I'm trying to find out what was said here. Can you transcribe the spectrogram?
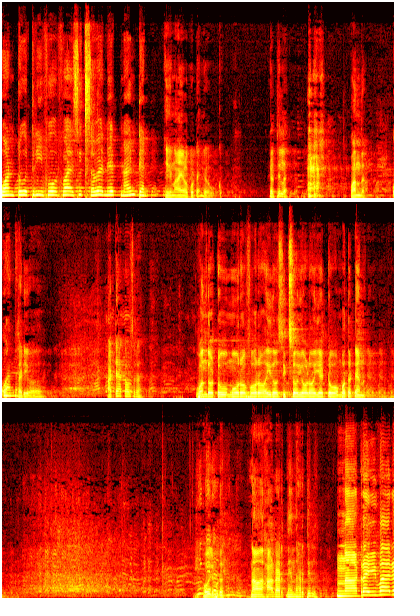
One two three four five six seven eight nine ten ಈಗ ನಾ ಹೇಳ್ಕೊಟ್ಟಂಗೆ ಹೇಳ್ಬೇಕು. ಹೇಳ್ತಿಲ್ಲ? ಒಂದ. ಒಂದು. ತಡಿಯೋ. ಅಟ್ಟೆ ಯಾಕೆ ಅವಸರ? ಒಂದು ಟೂ ಮೂರು ಫೋರು ಐದು ಸಿಕ್ಸು ಏಳು ಎಂಟು ಒಂಬತ್ತು ಟೆನ್. ಹೋಗ್ಲಿ ಬಿಡು. ನಾ ಹಾಡು ಹಾಡ್ತೀನಿ, ಹಿಂದೆ ಹಾಡ್ತಿಲ್ಲ. ನಾ ಡ್ರೈವರ.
